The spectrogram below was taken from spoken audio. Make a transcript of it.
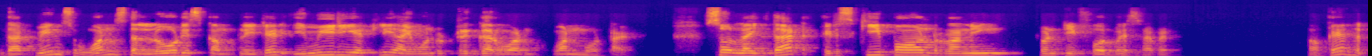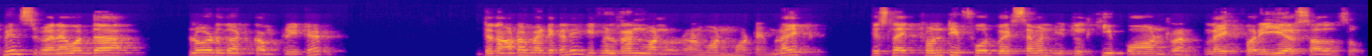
That means once the load is completed, immediately I want to trigger one, one more time. So like that, it is keep on running 24 by 7. Okay, that means whenever the load got completed, then automatically it will run one, run one more time. Like it's like 24 by 7, it will keep on run, like for years also.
